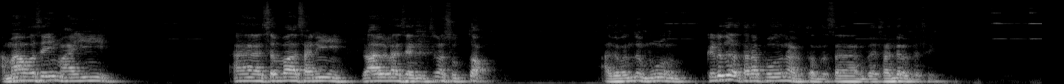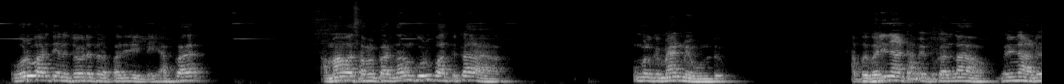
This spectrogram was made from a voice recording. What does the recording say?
அமாவாசையும் ஆகி செவ்வாய் சனி ராகுலாம் சேர்ந்துருச்சுன்னா சுத்தம். அது வந்து மூ கெடுதலை தரப்போகுதுன்னு அர்த்தம் அந்த ச அந்த சந்திர தசை. ஒரு வார்த்தையில் ஜோடத்தில் பதில் இல்லை. அப்போ அமாவாசை அமைப்பாக இருந்தாலும் குரு பார்த்துட்டா உங்களுக்கு மேன்மை உண்டு. அப்போ வெளிநாட்டு அமைப்புகள்லாம் வெளிநாடு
